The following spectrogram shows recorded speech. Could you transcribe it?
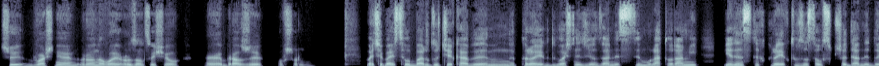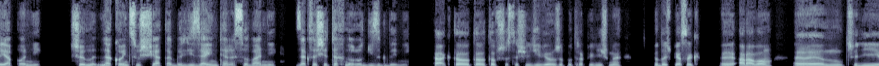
czy właśnie nowo rodzącej się e, branży offshore. Macie Państwo bardzo ciekawy projekt właśnie związany z symulatorami. Jeden z tych projektów został sprzedany do Japonii. Czym na końcu świata byli zainteresowani w zakresie technologii z Gdyni? Tak, to, to, to wszyscy się dziwią, że potrafiliśmy dodać piasek e, Arabom, czyli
